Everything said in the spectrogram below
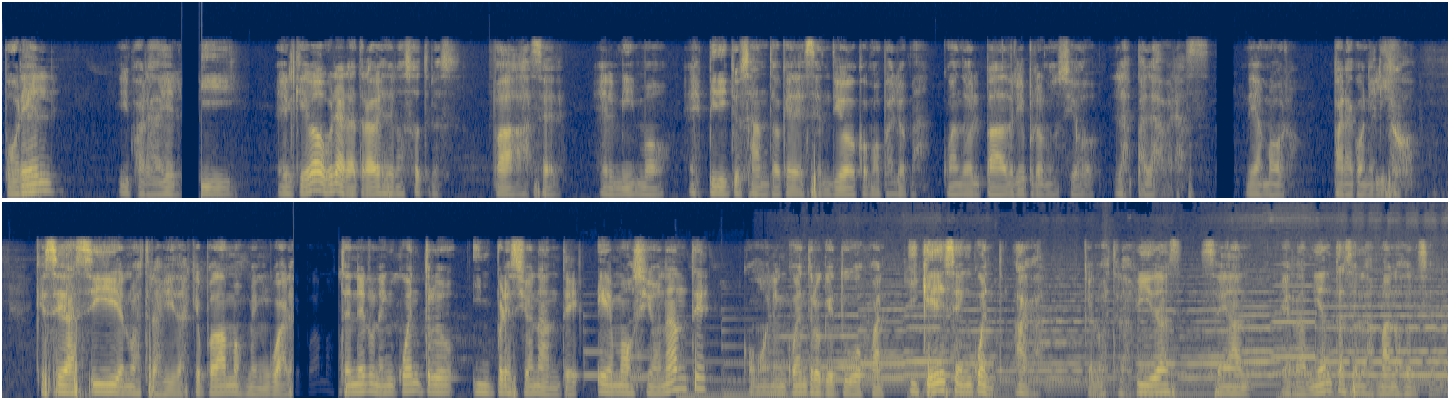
Por Él y para Él. Y el que va a obrar a través de nosotros va a ser el mismo Espíritu Santo que descendió como paloma cuando el Padre pronunció las palabras de amor para con el Hijo. Que sea así en nuestras vidas, que podamos menguar, tener un encuentro impresionante, emocionante como el encuentro que tuvo Juan. Y que ese encuentro haga que nuestras vidas sean herramientas en las manos del Señor.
